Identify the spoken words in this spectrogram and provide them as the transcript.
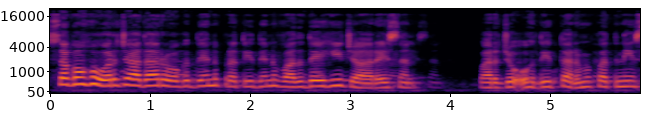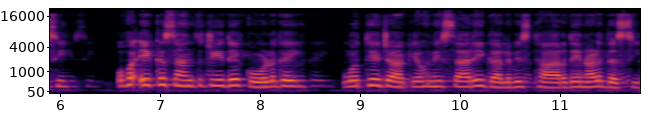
ਸਗੋਂ ਹੋਰ ਜ਼ਿਆਦਾ ਰੋਗ ਦਿਨ ਪ੍ਰਤੀ ਦਿਨ ਵੱਧਦੇ ਹੀ ਜਾ ਰਹੇ ਸਨ। ਪਰ ਜੋ ਉਹਦੀ ਧਰਮ ਪਤਨੀ ਸੀ, ਉਹ ਇੱਕ ਸੰਤ ਜੀ ਦੇ ਕੋਲ ਗਈ। ਉੱਥੇ ਜਾ ਕੇ ਉਹਨੇ ਸਾਰੀ ਗੱਲ ਵਿਸਥਾਰ ਦੇ ਨਾਲ ਦੱਸੀ।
